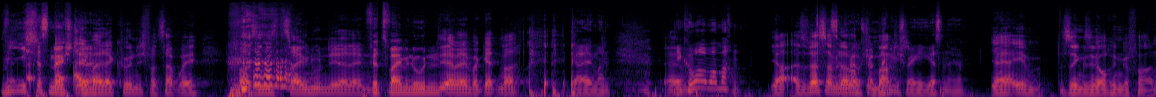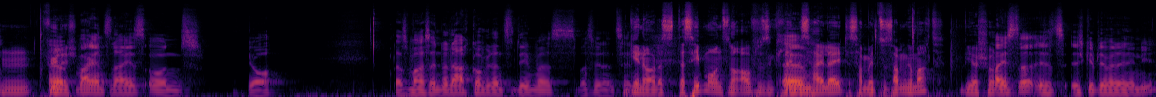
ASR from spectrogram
Wie ich das möchte. Einmal der König von Subway. Quasi diesen zwei Minuten, die er dein, Für zwei Minuten. die er dein Baguette macht. Geil, Mann. Nee, Ähm, können wir aber machen. ja, also das haben wir dann noch ich gemacht. nicht mehr gegessen, ey. Ja, ja, eben. Deswegen sind wir auch hingefahren. Hm, Äh, ich. War ganz nice und ja, das war's dann. Danach kommen wir dann zu dem, was, was wir dann erzählen. Genau, das, das heben wir uns noch auf. Das ist ein kleines Ähm, Highlight. Das haben wir zusammen gemacht. Wir schon. Meister, ich, ich gebe dir mal dein Handy.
